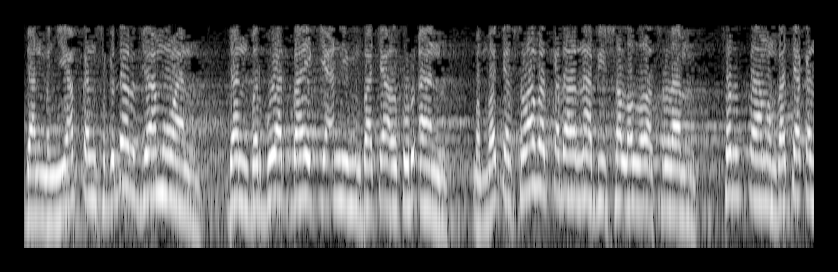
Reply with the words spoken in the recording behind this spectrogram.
dan menyiapkan sekedar jamuan dan berbuat baik yakni membaca Al-Qur'an, membaca selawat kepada Nabi sallallahu alaihi wasallam serta membacakan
